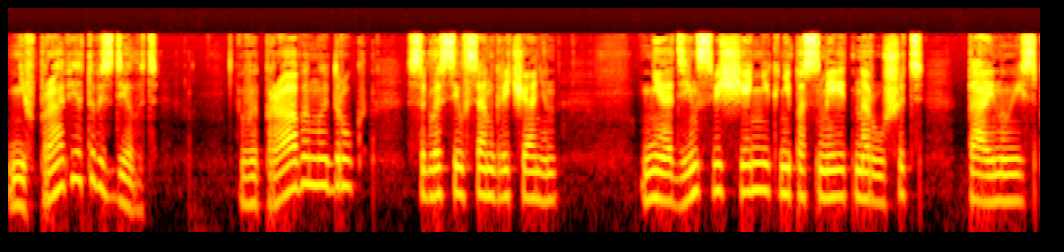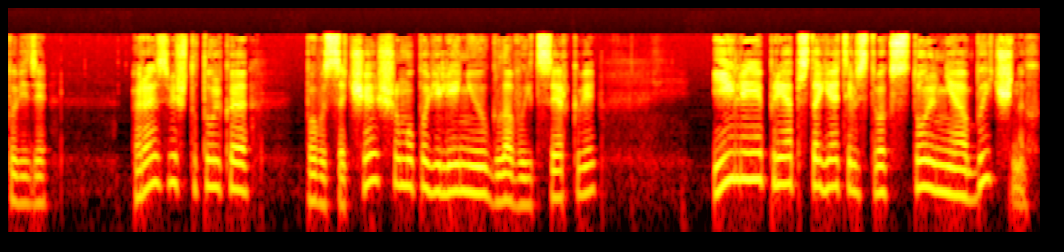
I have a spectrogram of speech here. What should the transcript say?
не вправе этого сделать. «Вы правы, мой друг», — согласился англичанин. «Ни один священник не посмеет нарушить тайну исповеди. Разве что только по высочайшему повелению главы церкви — или при обстоятельствах столь необычных,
